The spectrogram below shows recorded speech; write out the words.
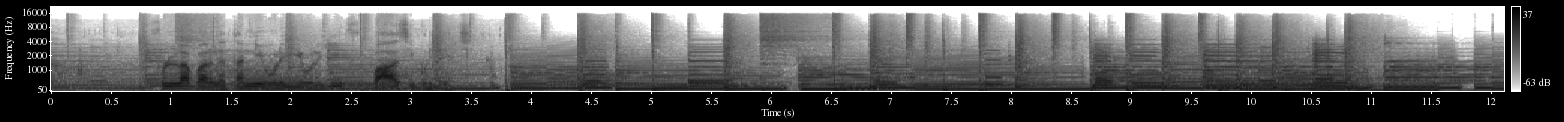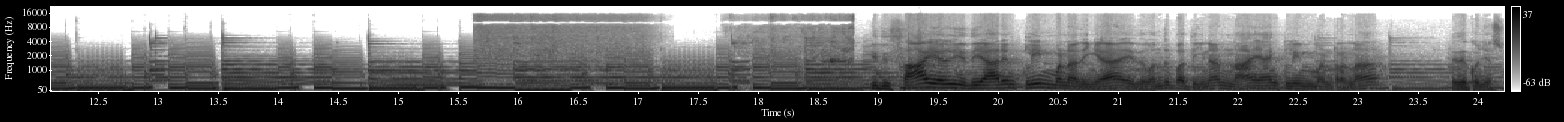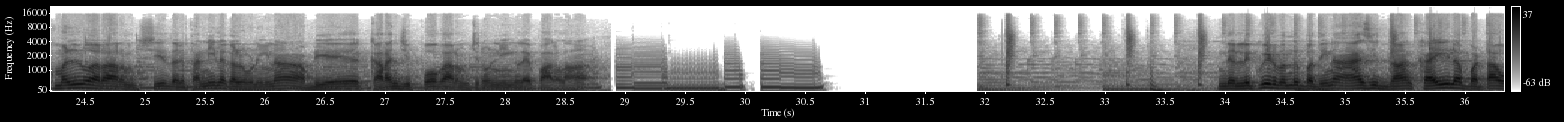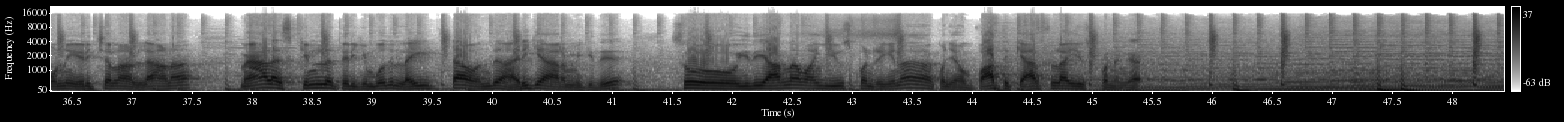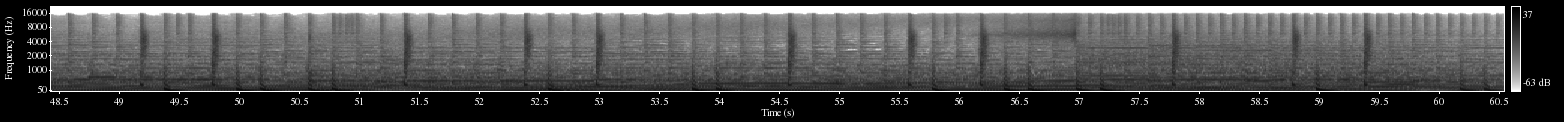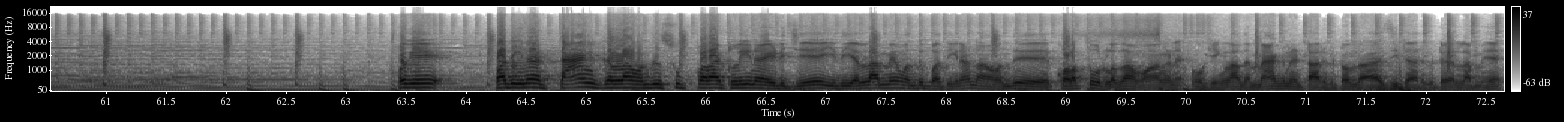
ஃபுல்லாக பாருங்கள் தண்ணி ஒழுகி ஒழுகி பாசி பிடிச்சிருச்சு. இது சாயல் இது யாரும் க்ளீன் பண்ணாதீங்க. இது வந்து பார்த்தீங்கன்னா நான் ஏன் க்ளீன் பண்ணுறேன்னா இது கொஞ்சம் ஸ்மெல் வர ஆரம்பிச்சு இதில் தண்ணியில் கழுவுனீங்கன்னா அப்படியே கரைஞ்சி போக ஆரம்பிச்சிடும். நீங்களே பார்க்கலாம். இந்த லிக்விட் வந்து பார்த்தீங்கன்னா ஆசிட் தான். கையில் பட்டால் ஒன்றும் எரிச்சலாம் இல்லை. ஆனால் மேலே ஸ்கின்ல தெரிக்கும் போது லைட்டாக வந்து அரிக்க ஆரம்பிக்குது. ஸோ இது யாருன்னா வாங்கி யூஸ் பண்ணுறீங்கன்னா கொஞ்சம் பார்த்து கேர்ஃபுல்லாக யூஸ் பண்ணுங்கள் ஓகே பார்த்தீங்கன்னா டேங்க் எல்லாம் வந்து சூப்பராக க்ளீன் ஆகிடுச்சு இது எல்லாமே வந்து பார்த்தீங்கன்னா நான் வந்து குளத்தூரில் தான் வாங்கினேன். ஓகேங்களா அந்த மேக்னெட்டாக இருக்கட்டும் அந்த அசிட்டாக இருக்கட்டும் எல்லாமே.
